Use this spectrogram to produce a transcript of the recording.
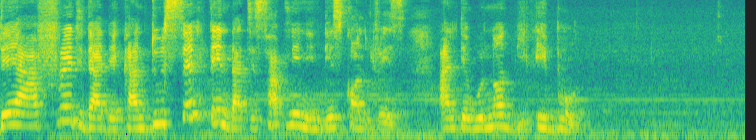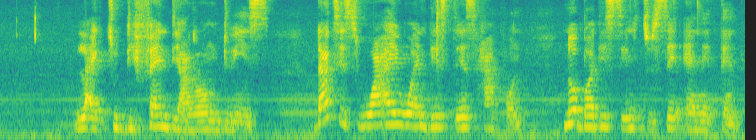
They are afraid that they can do same thing that is happening in these countries and they will not be able like to defend their wrongdoings. That is why when these things happen, nobody seems to say anything.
